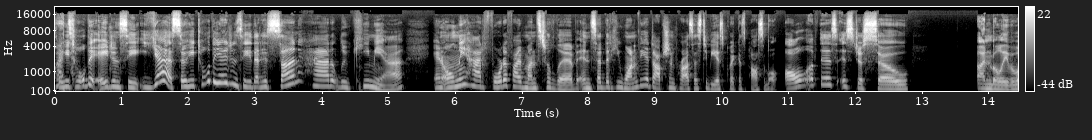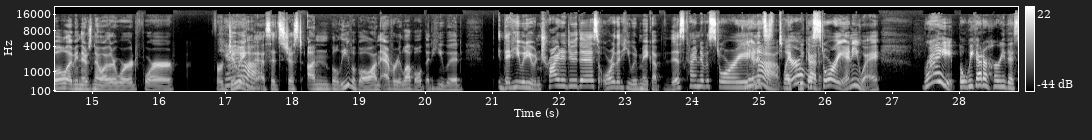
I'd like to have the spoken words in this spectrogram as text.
So he told the agency, yes. So he told the agency that his son had leukemia and only had four to five months to live and said that he wanted the adoption process to be as quick as possible. All of this is just so unbelievable. I mean, there's no other word for for doing this. It's just unbelievable on every level that he would that he would even try to do this or that he would make up this kind of a story. and it's Yeah, a like, terrible gotta- story anyway. Right. But we got to hurry this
